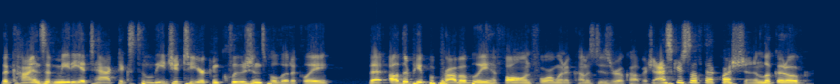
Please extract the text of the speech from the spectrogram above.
the kinds of media tactics to lead you to your conclusions politically that other people probably have fallen for when it comes to zero coverage? Ask yourself that question and look it over.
